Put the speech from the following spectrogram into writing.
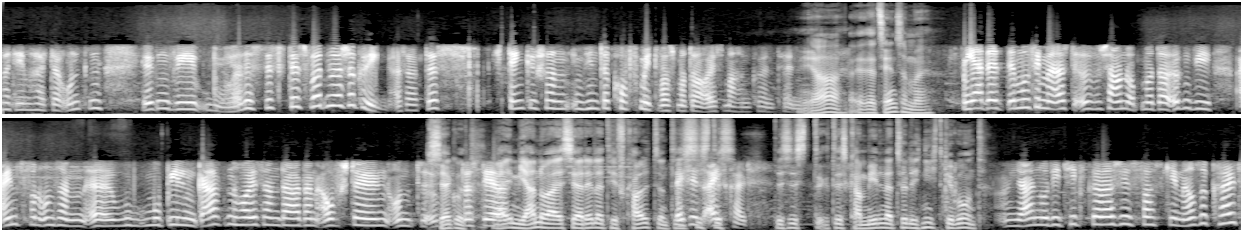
Machen wir dem halt da unten irgendwie, ja, das, das, das würden wir schon kriegen. Also das, ich denke schon im Hinterkopf mit, was wir da alles machen könnten. Ja, erzählen Sie mal. Ja, da, da muss ich mal erst äh, schauen, ob wir da irgendwie eins von unseren äh, mobilen Gartenhäusern da dann aufstellen und äh, Sehr gut. dass der Weil im Januar ist ja relativ kalt und das Es ist eiskalt. Das, das ist das Kamel natürlich nicht gewohnt. ja nur die Tiefgarage ist fast genauso kalt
